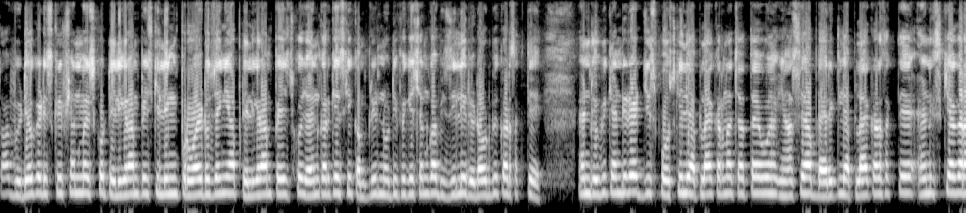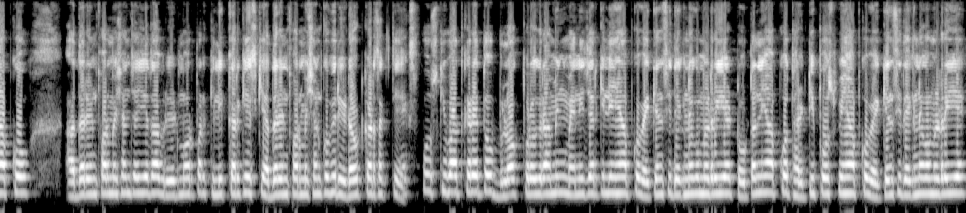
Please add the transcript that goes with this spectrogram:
तो आप वीडियो के डिस्क्रिप्शन में इसको टेलीग्राम पेज की लिंक प्रोवाइड हो जाएँगे। आप टेलीग्राम पेज को ज्वाइन करके इसकी कंप्लीट नोटिफिकेशन को आप इजीली रीड आउट भी कर सकते हैं। एंड जो भी कैंडिडेट जिस पोस्ट के लिए अप्लाई करना चाहता है, वो यहाँ से आप डायरेक्टली अप्लाई कर सकते हैं। एंड इसकी अगर आपको अदर इन्फॉर्मेशन चाहिए तो आप रीड मोर पर क्लिक करके इसकी अदर इन्फॉर्मेशन को भी रीड आउट कर सकते हैं। पोस्ट की बात करें तो ब्लॉक प्रोग्रामिंग मैनेजर के लिए यहाँ आपको वैकेंसी देखने को मिल रही है। टोटल यहाँ आपको थर्टी पोस्ट पे यहाँ आपको वैकेंसी देखने को मिल रही है।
